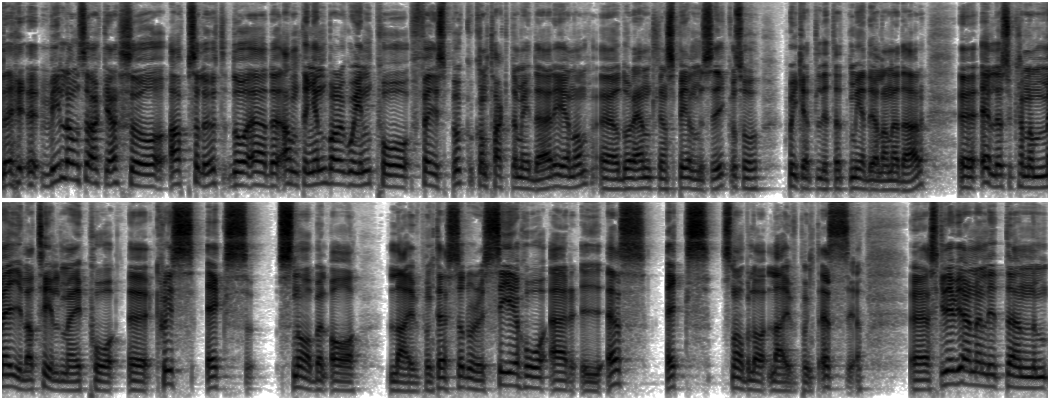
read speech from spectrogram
Det, vill de söka så absolut, då är det antingen bara gå in på Facebook och kontakta mig därigenom. Eh, Då är det äntligen spelmusik och så skicka ett litet meddelande där. Eh, Eller så kan de mejla till mig på eh, chrisx live.se. Då är det chris x live.se. Eh, Skriv gärna en liten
